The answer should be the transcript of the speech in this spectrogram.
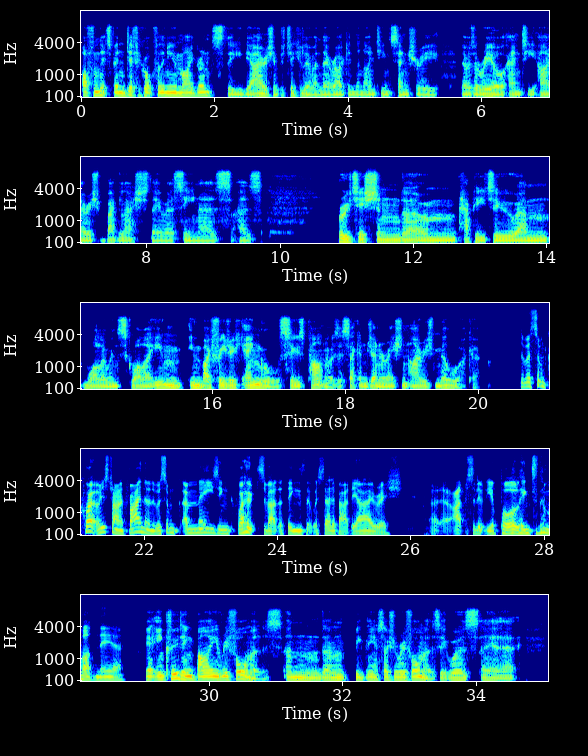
often it's been difficult for the new migrants, the the Irish in particular, when they arrived in the 19th century there was a real anti-Irish backlash. They were seen as as brutish and um, happy to um, wallow in squalor, even even by Friedrich Engels, whose partner was a second generation Irish mill worker. There were some quotes. I'm just trying to find them. There were some amazing quotes about the things that were said about the Irish. Uh, absolutely appalling to the modern ear. Yeah, including by reformers and um, you know, social reformers. It was uh,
